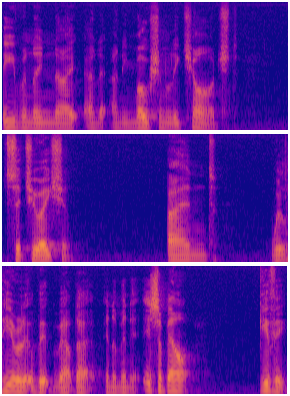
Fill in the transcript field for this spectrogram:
even in a, an, an emotionally charged situation. And we'll hear a little bit about that in a minute. It's about giving,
